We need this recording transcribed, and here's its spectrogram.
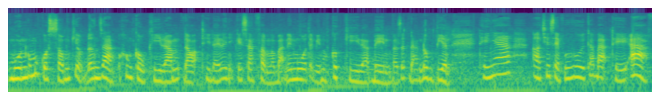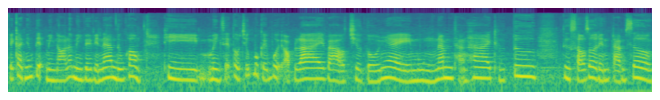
muốn có một cuộc sống kiểu đơn giản cũng không cầu kỳ lắm. Đó thì đấy là những cái sản phẩm mà bạn nên mua tại vì nó cực kỳ là bền và rất đáng đồng tiền. Thế nhá à, ờ, chia sẻ vui vui với các bạn thế. À với cả nhân tiện mình nói là mình về Việt Nam đúng không? Thì mình sẽ tổ chức một cái buổi offline vào chiều tối ngày mùng 5 tháng 2 thứ tư từ 6 giờ đến 8 giờ.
